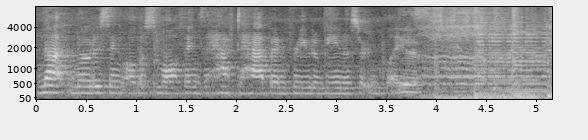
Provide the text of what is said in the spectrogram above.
not noticing all the small things that have to happen for you to be in a certain place. Yeah.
